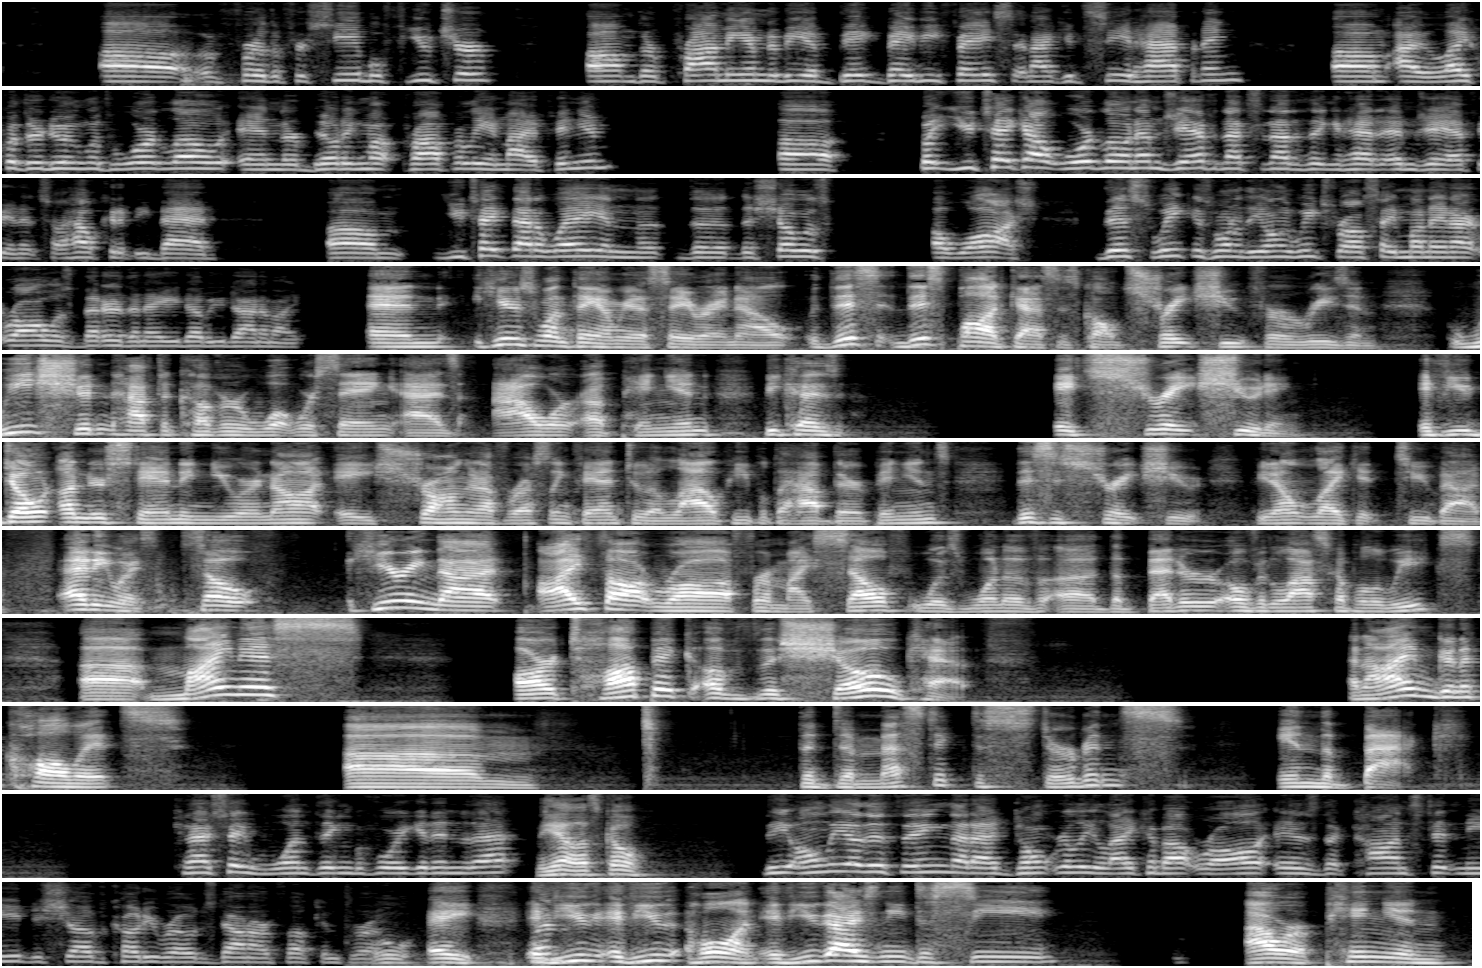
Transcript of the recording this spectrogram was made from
uh, for the foreseeable future. Um, they're priming him to be a big baby face, and I could see it happening. Um, I like what they're doing with Wardlow, and they're building him up properly, in my opinion. Uh, but you take out Wardlow and MJF, and that's another thing. It had MJF in it, so how could it be bad? Um, you take that away, and the, the, the show is a wash this week is one of the only weeks where I'll say Monday Night Raw was better than AEW Dynamite. And here's one thing I'm going to say right now. This this podcast is called Straight Shoot for a reason. We shouldn't have to cover what we're saying as our opinion because it's straight shooting. If you don't understand and you are not a strong enough wrestling fan to allow people to have their opinions, this is straight shoot. If you don't like it, too bad. Anyways, so hearing that, I thought Raw for myself was one of uh, the better over the last couple of weeks. Uh, minus our topic of the show, Kev. And I'm going to call it, um, the domestic disturbance in the back. Can I say one thing before we get into that? Yeah, let's go. The only other thing that I don't really like about Raw is the constant need to shove Cody Rhodes down our fucking throat. Ooh, hey, if When- you if you hold on, if you guys need to see our opinion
